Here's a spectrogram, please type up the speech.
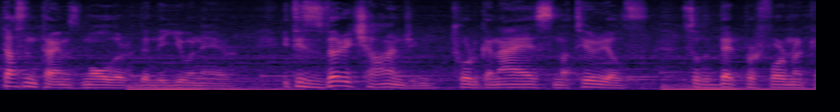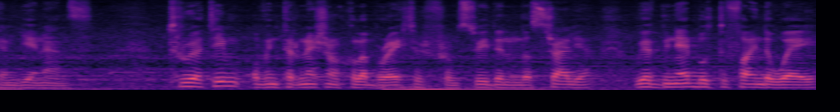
dozen times smaller than the human hair. It is very challenging to organize materials so that their performance can be enhanced. Through a team of international collaborators from Sweden and Australia, we have been able to find a way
